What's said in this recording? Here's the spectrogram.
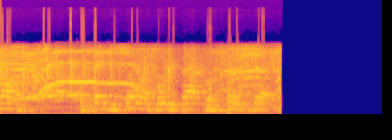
song. And thank you so much. We'll be back for the first set.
